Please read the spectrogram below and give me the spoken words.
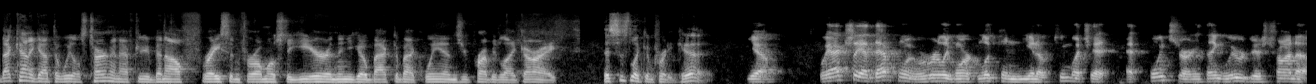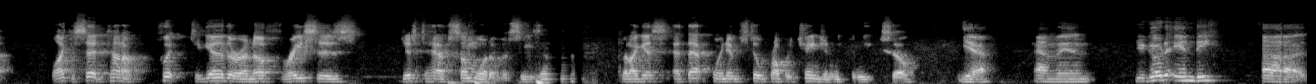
that kind of got the wheels turning after you've been off racing for almost a year, and then you go back to back wins. You're probably like, all right, this is looking pretty good. Yeah. We actually at that point we really weren't looking, you know, too much at, at points or anything. We were just trying to, like I said, kind of put together enough races just to have somewhat of a season. But I guess at that point it was still probably changing week to week. So Yeah, and then you go to Indy. Uh,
